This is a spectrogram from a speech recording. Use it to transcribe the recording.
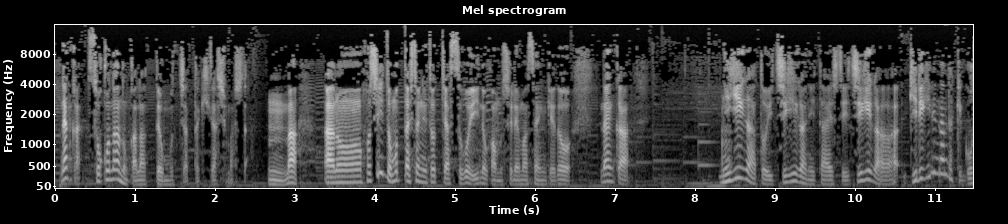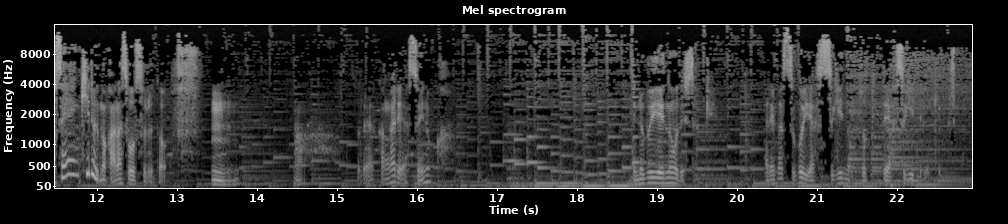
なんかそこなのかなって思っちゃった気がしました。うん、まあ、あのー、欲しいと思った人にとってはすごいいいのかもしれませんけど、なんか2ギガと1ギガに対して1ギガがギリギリなんだっけ？5000円切るのかな？そうすると。うん。まあ、それは考えりゃ安いのか。NVNO でしたっけ？あれがすごい安すぎるのちょっと出やすぎてる気がします。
